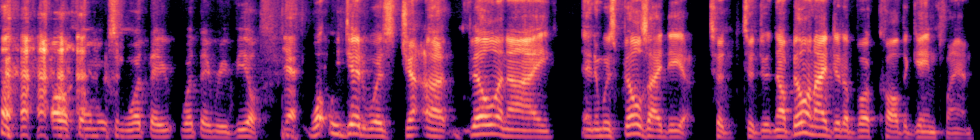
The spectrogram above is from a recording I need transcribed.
Hall of Famers and what they what they reveal. Yeah. What we did was uh, Bill and I and it was Bill's idea to to do. Now, Bill and I did a book called The Game Plan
